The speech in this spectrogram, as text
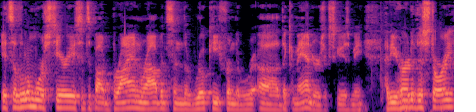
It's a little more serious. It's about Brian Robinson, the rookie from the uh, the Commanders. Excuse me. Have you heard of this story?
